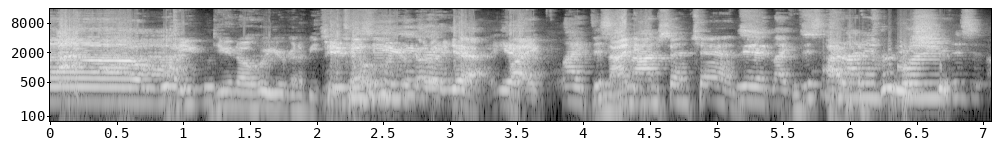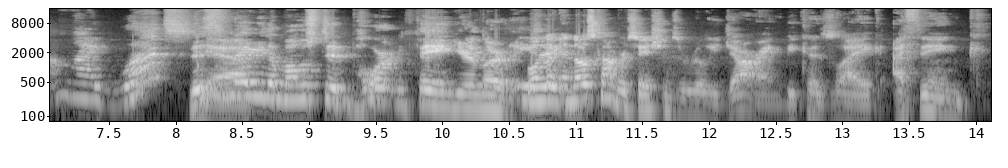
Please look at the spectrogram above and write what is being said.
uh, do, you, do you know who you're going to be Do you know who you're gonna? Yeah. Yeah. Like like this is ninety not percent chance. yeah, like this is I'm not important. sure- This is, I'm like, what? this Yeah. is maybe the most important thing you're learning. Well, and those conversations are really jarring because, like, I think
